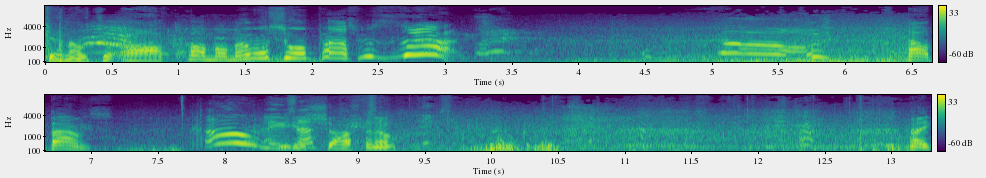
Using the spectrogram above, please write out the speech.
Getting out Jordan. Oh, come on, man. What sort of pass was that? Out of bounds. Oh, You loser. get shot up and all. Hey,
